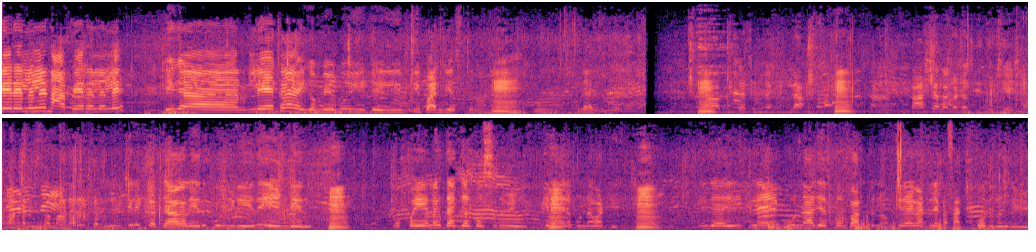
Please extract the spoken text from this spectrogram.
పేరు వెళ్ళలే నా పేరు వెళ్ళలే. ఇక లేక ఇక మేము ఇక ఈ పని చేస్తున్నాం. ఉమ్. ఉమ్. కాశాలగడ్డ చేసినాం. అక్కడ ఇస్తామన్నారు. ఇక్కడ నుంచి ఇక్కడ జాగలేదు భూమి లేదు ఏం లేదు. ముప్పై ఏళ్ళకి దగ్గరకు వస్తుంది మేము కిరాయి లేకుండా బట్టి ఇట్లే పుణ్యాలు చేసుకొని పడుతున్నాం. కిరాయి కట్టలేక చచ్చిపోతున్నాం మేము.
